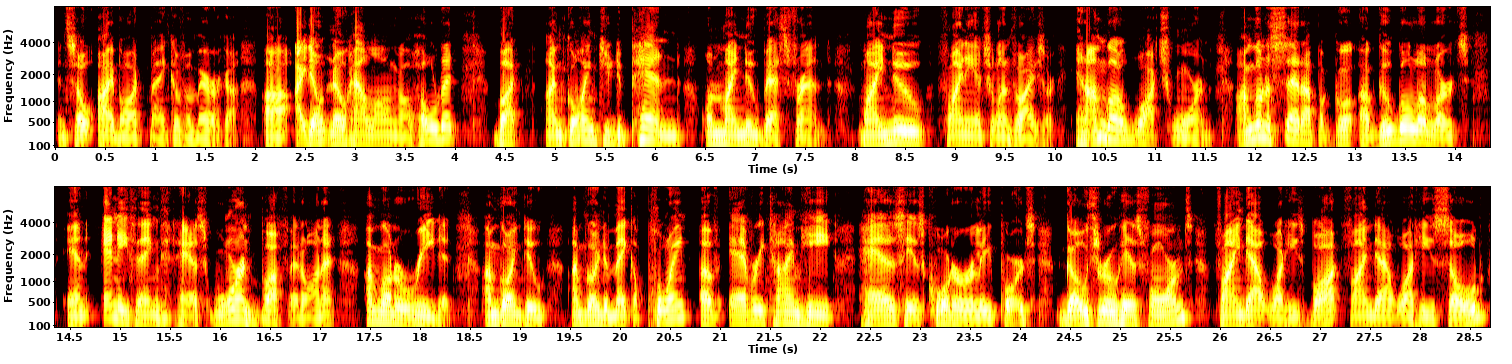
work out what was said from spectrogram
And so I bought Bank of America. Uh, I don't know how long I'll hold it, but I'm going to depend on my new best friend, my new financial advisor, and I'm going to watch Warren. I'm going to set up a, go- a, Google Alerts and anything that has Warren Buffett on it, I'm going to read it. I'm going to I'm going to make a point of every time he has his quarterly reports, go through his forms, find out what he's bought, find out what he's sold,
